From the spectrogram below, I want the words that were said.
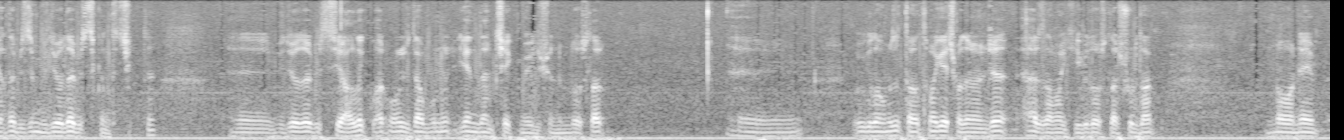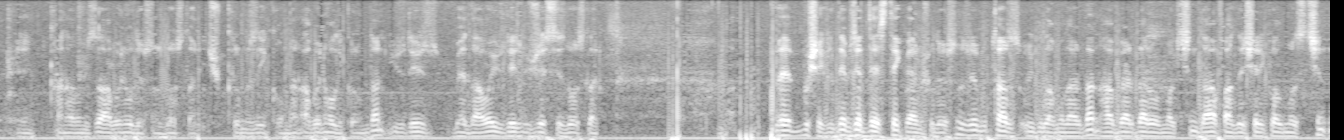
Ya da bizim videoda bir sıkıntı çıktı. Ee, videoda bir siyahlık var. O yüzden bunu yeniden çekmeyi düşündüm dostlar. Ee, uygulamamızı tanıtıma geçmeden önce her zamanki gibi dostlar şuradan No Name kanalımıza abone oluyorsunuz dostlar. Şu kırmızı ikondan abone ol ikonundan %100 bedava %100 ücretsiz dostlar. Ve bu şekilde bize destek vermiş oluyorsunuz ve bu tarz uygulamalardan haberdar olmak için daha fazla içerik olması için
